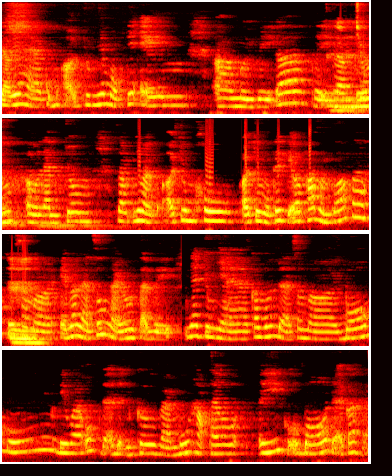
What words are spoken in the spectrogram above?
cho với hà cũng ở chung với một cái em ờ, người việt á thì Làm kiểu, chung. ừ làm chung xong nhưng mà ở chung khu ở chung một cái kiểu apartment block á Ừ. xong rồi em nó làm suốt ngày luôn tại vì nhà chung nhà có vấn đề xong rồi bố muốn đi qua úc để định cư và muốn học theo ý của bố để có thể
